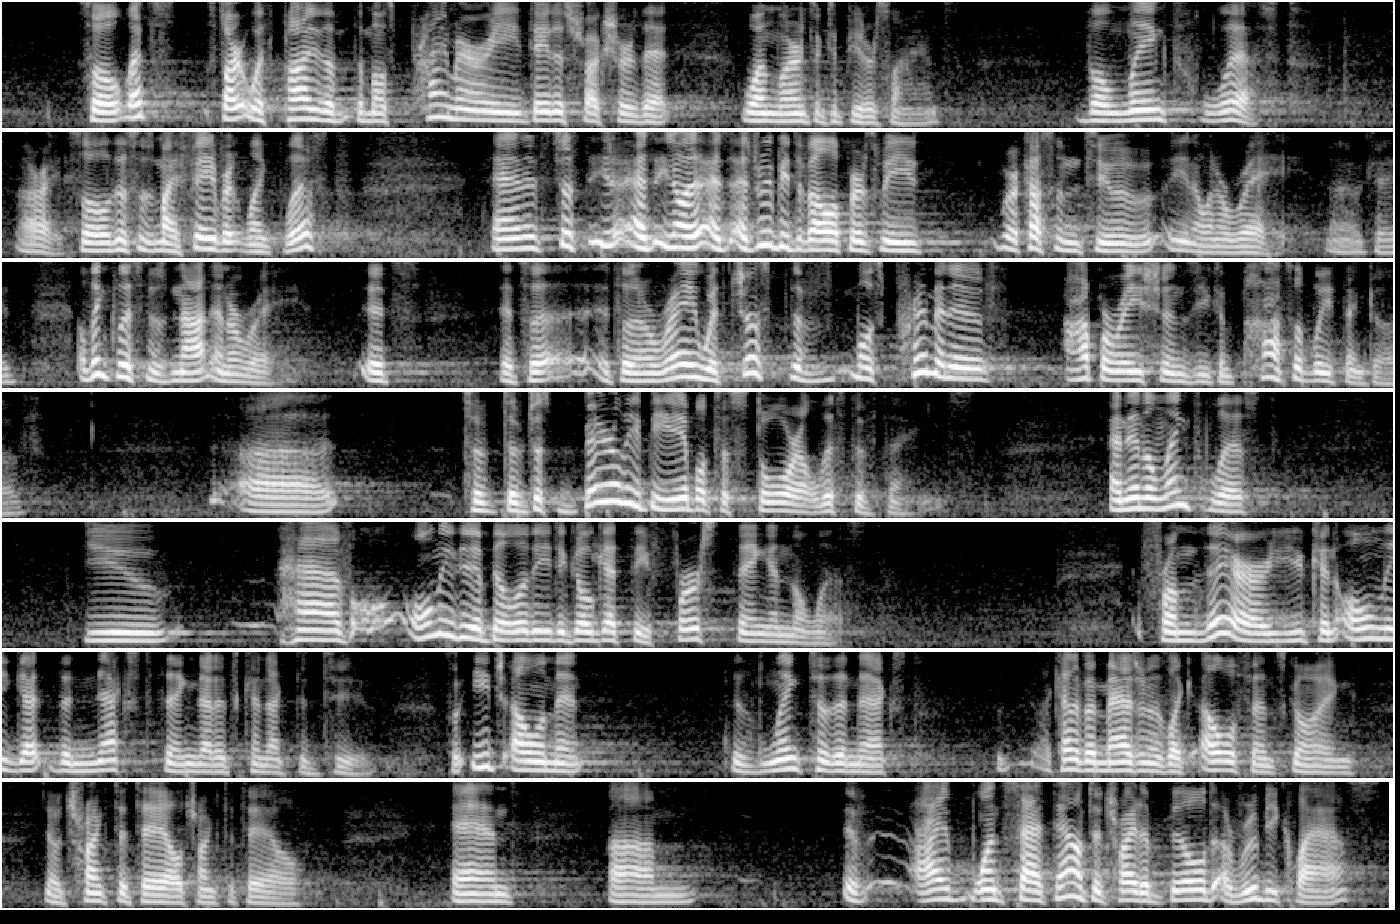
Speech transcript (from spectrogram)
so let's start with probably the, the most primary data structure that one learns in computer science, the linked list. All right, so this is my favorite linked list. And it's just, you know, as, you know, as, as Ruby developers, we, we're accustomed to, you know, an array, okay? A linked list is not an array. It's, it's, a, it's an array with just the most primitive operations you can possibly think of uh, to, to just barely be able to store a list of things. And in a linked list, you have only the ability to go get the first thing in the list. From there, you can only get the next thing that it's connected to. So each element is linked to the next. I kind of imagine as like elephants going, you know, trunk to tail, trunk to tail. And um, if I once sat down to try to build a Ruby class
